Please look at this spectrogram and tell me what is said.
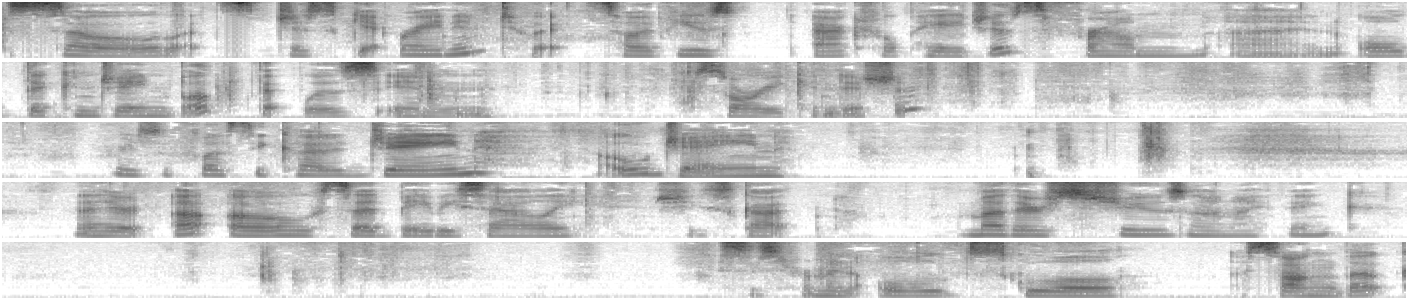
So let's just get right into it. So I've used actual pages from an old Dick and Jane book that was in sorry condition. Here's a fussy cut of Jane. Oh, Jane. uh-oh, said baby Sally. She's got mother's shoes on, I think. This is from an old school songbook.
